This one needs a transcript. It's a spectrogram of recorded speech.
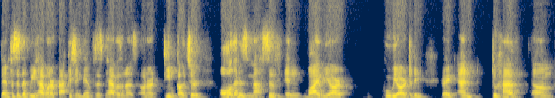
The emphasis that we have on our packaging the emphasis we have on us on our team culture all that is massive in why we are who we are today right? And to have um,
